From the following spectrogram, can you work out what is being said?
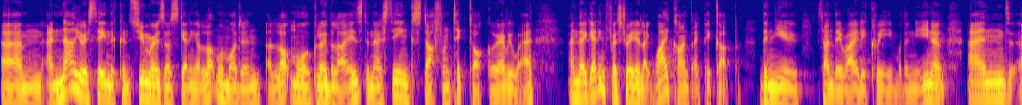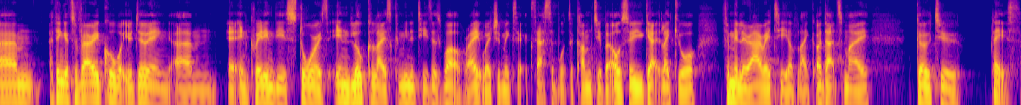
Um, and now you're seeing the consumers are getting a lot more modern, a lot more globalized, and they're seeing stuff on TikTok or everywhere. and they're getting frustrated like why can't i pick up the new sunday riley cream or the new you know and um, i think it's very cool what you're doing um, in creating these stores in localized communities as well right which makes it accessible to come to but also you get like your familiarity of like oh that's my go-to place.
